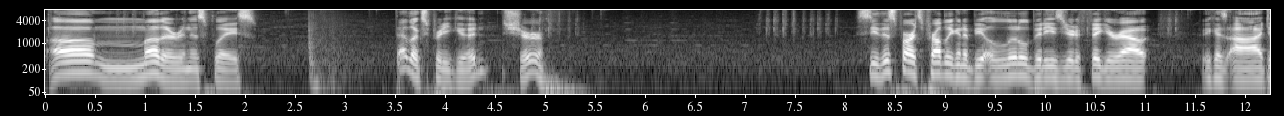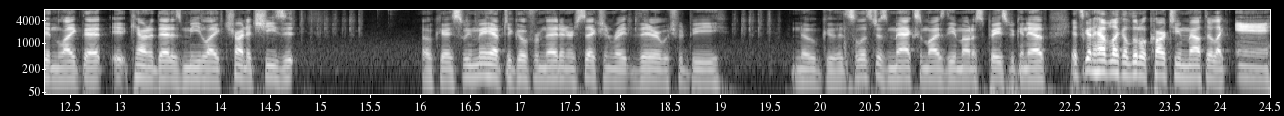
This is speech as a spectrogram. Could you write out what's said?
a mother in this place. That looks pretty good. Sure. See, this part's probably going to be a little bit easier to figure out because uh, I didn't like that. It counted that as me like trying to cheese it. Okay, so we may have to go from that intersection right there, which would be no good. So let's just maximize the amount of space we can have. It's going to have like a little cartoon mouth. They're like, eh.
